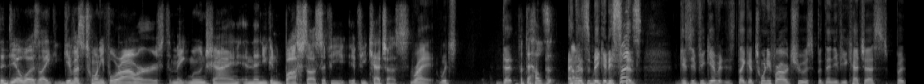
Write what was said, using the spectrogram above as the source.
The deal was like, give us 24 hours to make moonshine, and then you can bust us if you if you catch us. Right, which that What the hell's it? That doesn't make any what? sense. Because if you give it, it's like a 24 hour truce, but then if you catch us, but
